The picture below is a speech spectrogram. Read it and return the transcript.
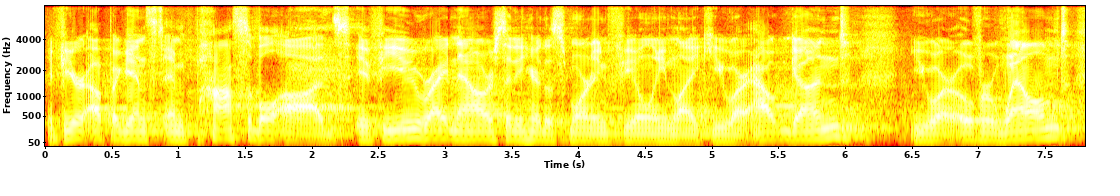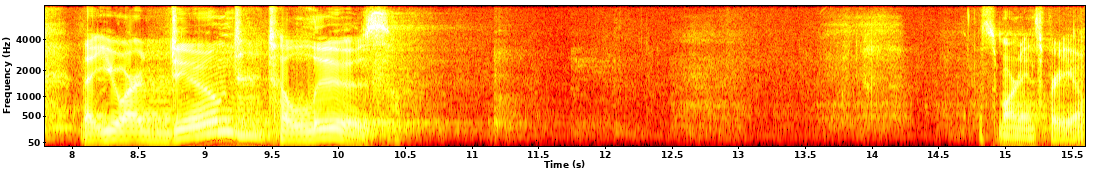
if you're up against impossible odds, if you right now are sitting here this morning feeling like you are outgunned, you are overwhelmed, that you are doomed to lose, this morning's for you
